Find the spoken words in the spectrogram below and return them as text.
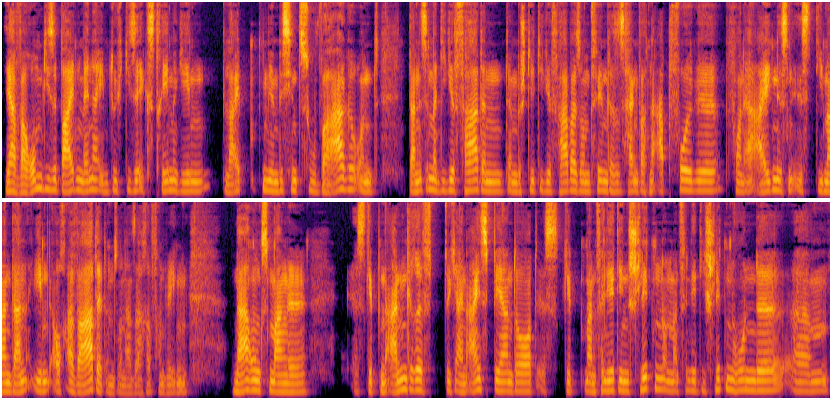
ja, warum diese beiden Männer eben durch diese Extreme gehen, bleibt mir ein bisschen zu vage und dann ist immer die Gefahr, dann, dann besteht die Gefahr bei so einem Film, dass es einfach eine Abfolge von Ereignissen ist, die man dann eben auch erwartet in so einer Sache, von wegen Nahrungsmangel, es gibt einen Angriff durch einen Eisbären dort, es gibt, man verliert den Schlitten und man verliert die Schlittenhunde ähm,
